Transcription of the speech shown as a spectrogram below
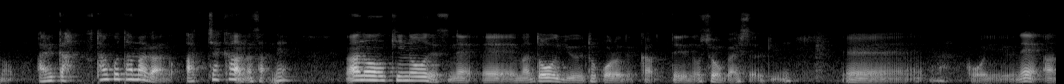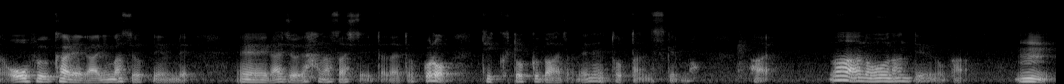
のあれか双子玉川のあっちゃカーナさんね。あの昨日ですね、えー、まあ、どういうところでかっていうのを紹介した時に、えー、こういうねあの欧風カレーがありますよっていうんで、えー、ラジオで話させていただいたところ TikTok バージョンでね撮ったんですけどもはい。まああの何て言うのかうん。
